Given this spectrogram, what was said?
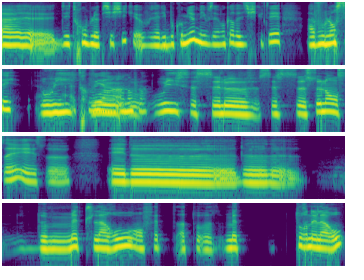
euh, des troubles psychiques, vous allez beaucoup mieux, mais vous avez encore des difficultés à vous lancer. oui, à trouver oui, un- un emploi. Oui, c'est le, se lancer et se, et de, de, de, mettre la roue en fait, tourner la roue,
